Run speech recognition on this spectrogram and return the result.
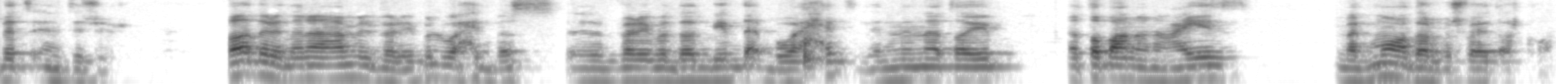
bit integer فاقدر إن أنا أعمل variable واحد بس. ال variable دوت بيبدأ بواحد. لأن أنا طيب طبعا أنا عايز مجموع ضرب شوية أرقام.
